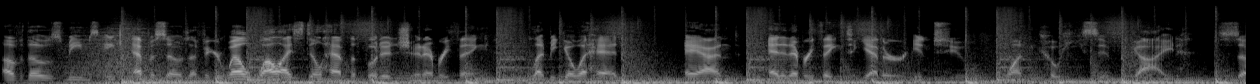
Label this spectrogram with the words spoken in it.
of those Memes Inc. episodes, I figured, well, while I still have the footage and everything, let me go ahead and edit everything together into one cohesive guide. So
